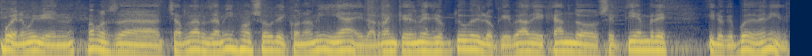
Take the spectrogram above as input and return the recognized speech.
Bueno, muy bien. Vamos a charlar ya mismo sobre economía, el arranque del mes de octubre, lo que va dejando septiembre y lo que puede venir.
